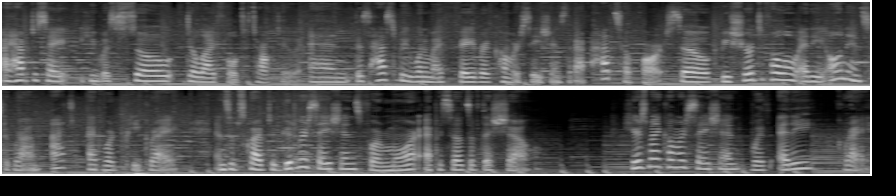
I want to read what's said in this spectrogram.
I have to say, he was so delightful to talk to, and this has to be one of my favorite conversations that I've had so far. So be sure to follow Eddie on Instagram at Edward P. Gray and subscribe to Good Versations for more episodes of this show. Here's my conversation with Eddie Gray.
